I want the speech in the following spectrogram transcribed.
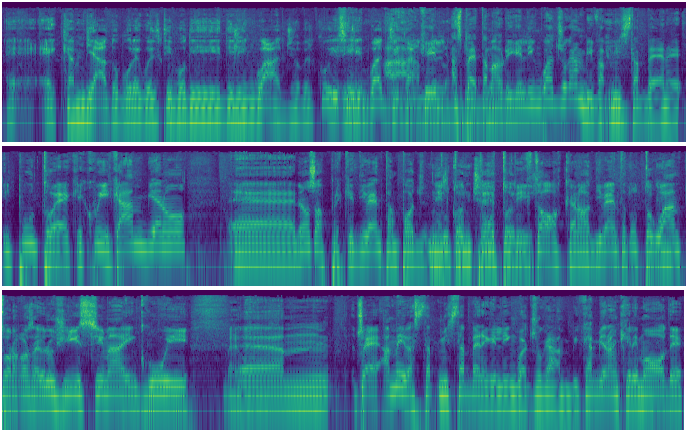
È, è cambiato pure quel tipo di, di linguaggio, per cui Sì, i linguaggi ah, cambiano. il- aspetta. Mauri, che il linguaggio cambi va- mi sta bene. Il punto è che qui cambiano. Eh, non lo so perché diventa un po' Nel tutto, concetto, tutto TikTok, no? diventa tutto quanto una cosa velocissima in cui ehm, cioè a me sta- mi sta bene che il linguaggio cambi, cambiano anche le mode,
